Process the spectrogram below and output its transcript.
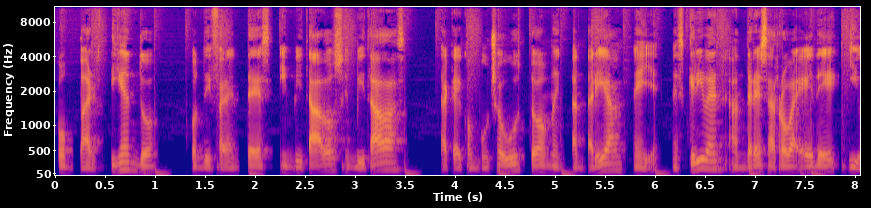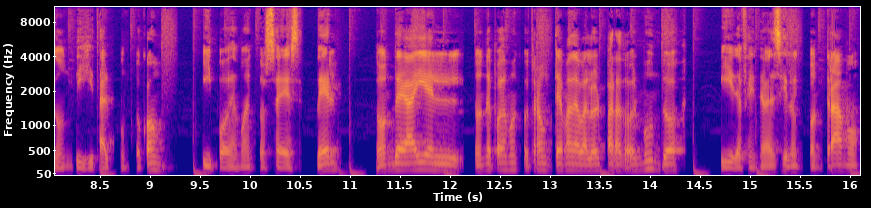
compartiendo con diferentes invitados, invitadas. O sea que con mucho gusto me encantaría, me, escriben andres.ed-digital.com y podemos entonces ver dónde hay el, dónde podemos encontrar un tema de valor para todo el mundo y definitivamente si lo encontramos,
